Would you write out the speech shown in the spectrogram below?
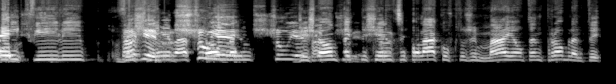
tej chwili Tak problem czuję, tak, dziesiątek czuję, tysięcy Polaków, którzy mają ten problem. Ty,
